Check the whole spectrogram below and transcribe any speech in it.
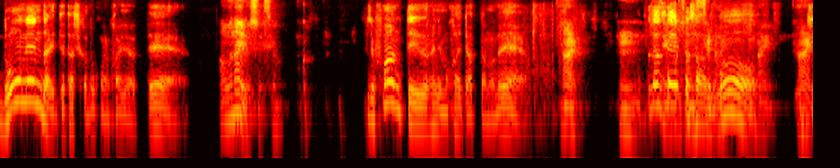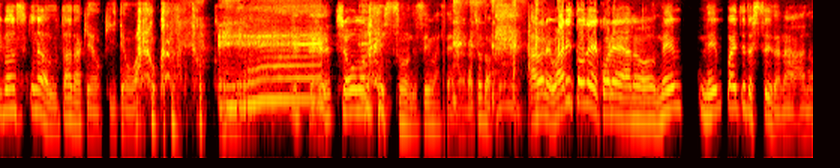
同年代って確かどこに書いてあって、あ、同い年ですよ。僕で、ファンっていうふうにも書いてあったので、はい。うん。松田聖子さんの一番好きな歌だけを聞いて終わろうかなと。えー、しょうもない質問ですいません。なんかちょっと、あのね、割とね、これ、あの、年、年配って言うと失礼だな。あの、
